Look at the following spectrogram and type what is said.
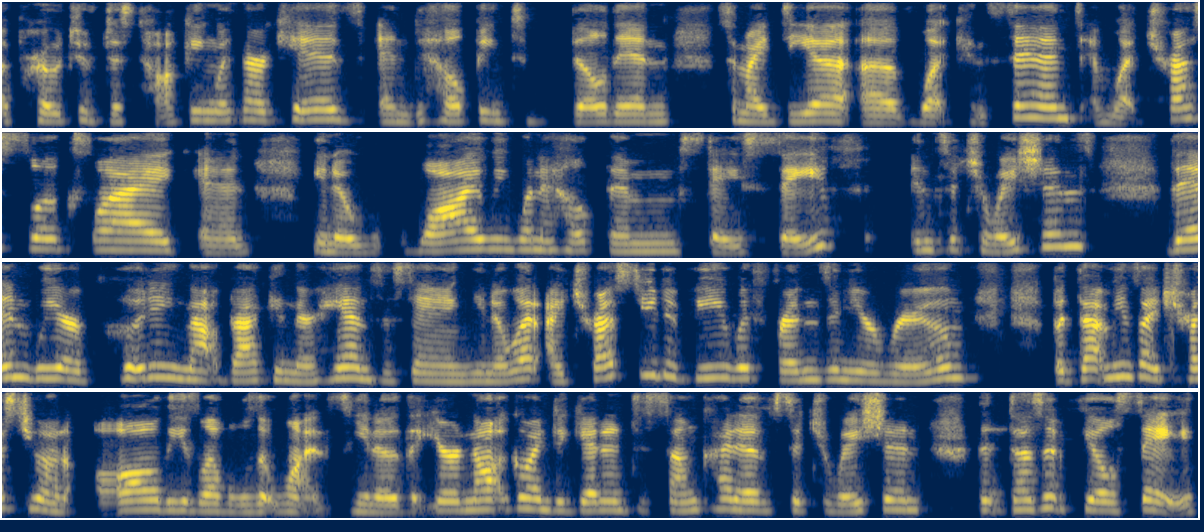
approach of just talking with our kids and helping to build in some idea of what consent and what trust looks like and, you know, why we want to help them stay safe in situations, then we are putting that back in their hands of saying, you know what, I trust you to be with friends in your room, but that means I trust you on all these levels at once, you know, that you're not going to get into some kind of situation that doesn't feel safe.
